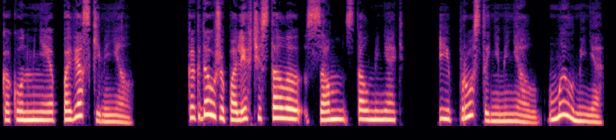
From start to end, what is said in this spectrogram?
как он мне повязки менял. Когда уже полегче стало, сам стал менять. И просто не менял, мыл меня.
